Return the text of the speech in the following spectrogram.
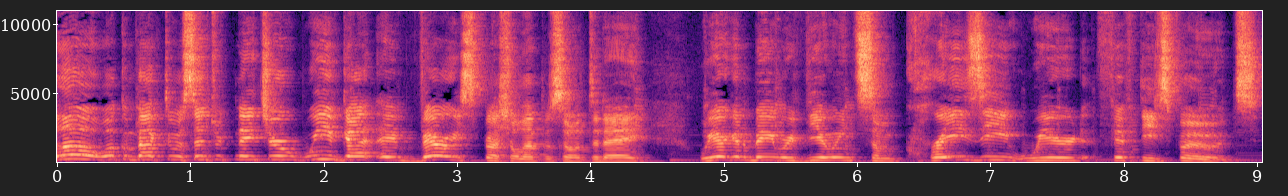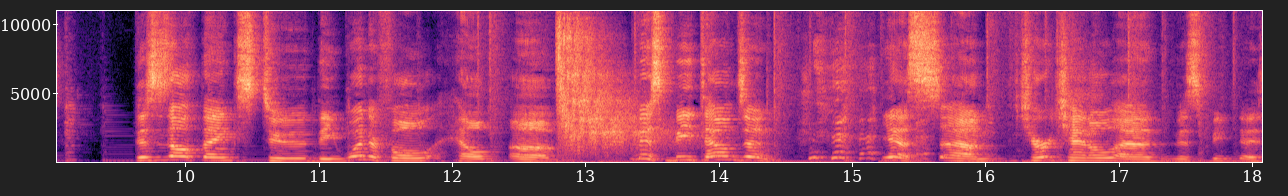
Hello, welcome back to Eccentric Nature. We've got a very special episode today. We are going to be reviewing some crazy, weird 50s foods. This is all thanks to the wonderful help of Miss Bee Townsend. yes, um, her channel, uh, Miss Bee, uh,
